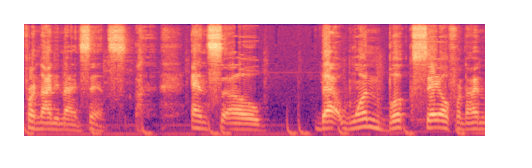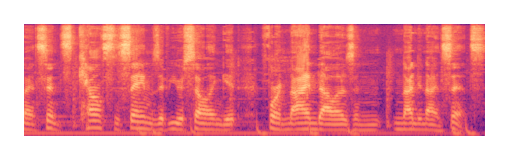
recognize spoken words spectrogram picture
for 99 cents. and so that one book sale for 99 cents counts the same as if you're selling it for $9.99.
